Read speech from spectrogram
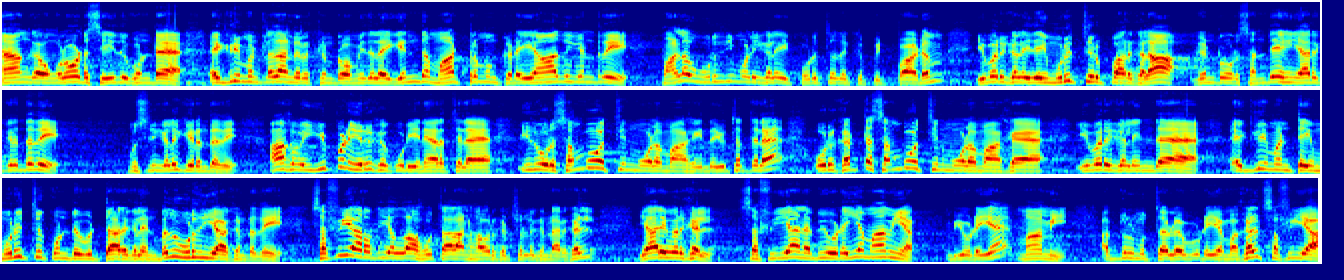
நாங்கள் அவங்களோட செய்து கொண்ட அக்ரிமெண்ட்டில் தான் இருக்கின்றோம். இதில் எந்த மாற்றமும் கிடையாது என்று பல உறுதிமொழிகளை கொடுத்ததுக்கு பிற்பாடும் இவர்கள் இதை முறித்திருப்பார்களா என்ற ஒரு சந்தேகம் யாருக்கு இருந்தது? முஸ்லீம்களுக்கு இருந்தது. ஆகவே இப்படி இருக்கக்கூடிய நேரத்தில் இது ஒரு சம்பவத்தின் மூலமாக இந்த யுத்தத்தில் ஒரு கட்ட சம்பவத்தின் மூலமாக இவர்கள் இந்த எக்ரிமெண்ட்டை முறித்து கொண்டு விட்டார்கள் என்பது உறுதியாகின்றது. சஃபியா ரதி அல்லாஹூ தாலான் அவர்கள் சொல்லுகின்றார்கள் யார் இவர்கள்? சஃபியா நபியுடைய மாமியார் நபியுடைய மாமி. அப்துல் முத்தலபுடைய மகள் சஃபியா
